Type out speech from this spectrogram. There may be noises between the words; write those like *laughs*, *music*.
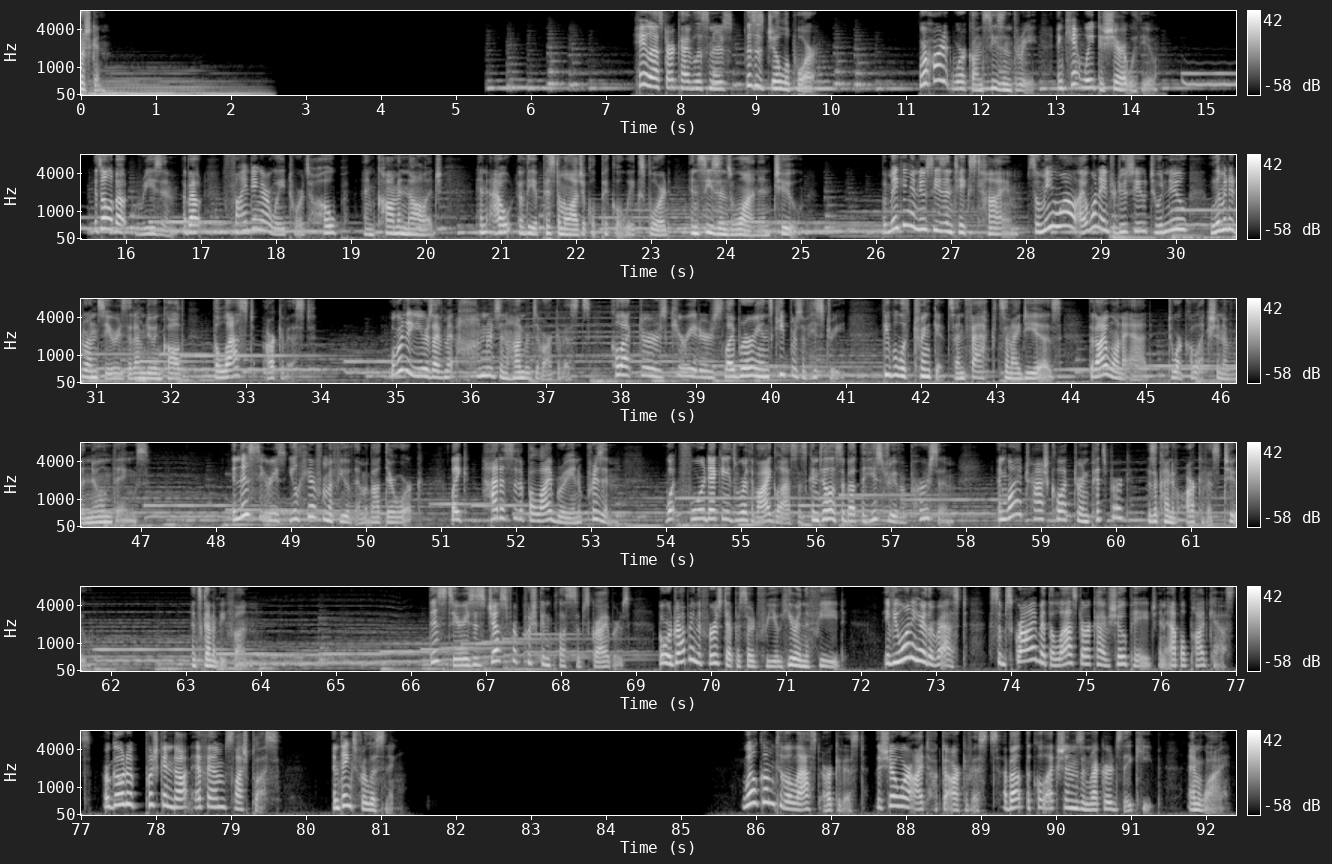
Pushkin. Hey, Last Archive listeners, this is Jill Lepore. We're hard at work on season three and can't wait to share it with you. It's all about reason, about finding our way towards hope and common knowledge, and out of the epistemological pickle we explored in seasons one and two. But making a new season takes time, so meanwhile, I want to introduce you to a new limited run series that I'm doing called The Last Archivist. Over the years, I've met hundreds and hundreds of archivists collectors, curators, librarians, keepers of history, people with trinkets and facts and ideas that I want to add to our collection of the known things. In this series, you'll hear from a few of them about their work, like how to set up a library in a prison, what four decades worth of eyeglasses can tell us about the history of a person, and why a trash collector in Pittsburgh is a kind of archivist, too. It's gonna be fun. This series is just for Pushkin Plus subscribers, but we're dropping the first episode for you here in the feed. If you want to hear the rest, subscribe at the Last Archive show page in Apple Podcasts, or go to pushkin.fm slash plus. And thanks for listening. Welcome to The Last Archivist, the show where I talk to archivists about the collections and records they keep, and why.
